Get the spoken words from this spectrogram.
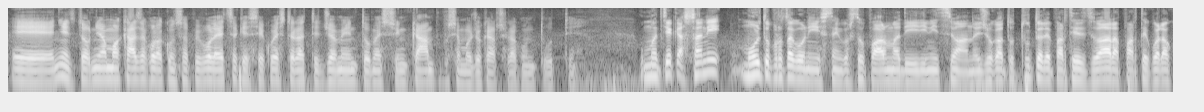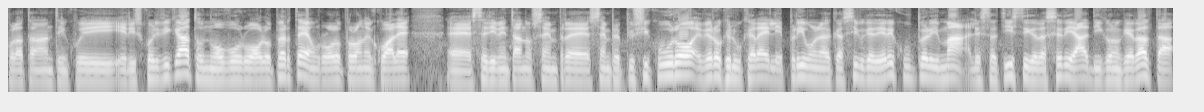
E niente, torniamo a casa con la consapevolezza che se questo è l'atteggiamento messo in campo possiamo giocarcela con tutti. Un Mattia Cassani molto protagonista in questo Parma di, di inizio anno, hai giocato tutte le partite titolari a parte quella con l'Atalanta in cui eri squalificato, un nuovo ruolo per te, un ruolo però nel quale eh, stai diventando sempre, sempre, più sicuro, è vero che Lucarelli è primo nella classifica dei recuperi ma le statistiche della Serie A dicono che in realtà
